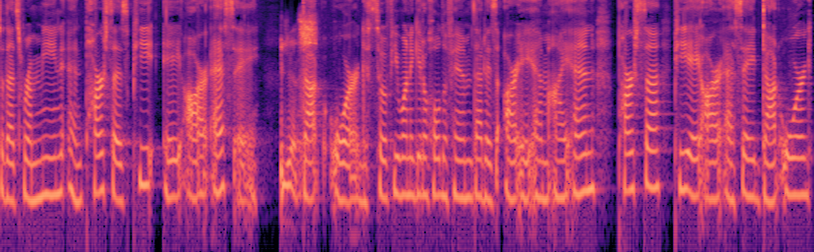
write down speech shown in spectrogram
So that's Ramin and Parsa is P A R S A. Yes. Dot org. So if you want to get a hold of him, that is R A M I N, Parsa, P A R S A dot org.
